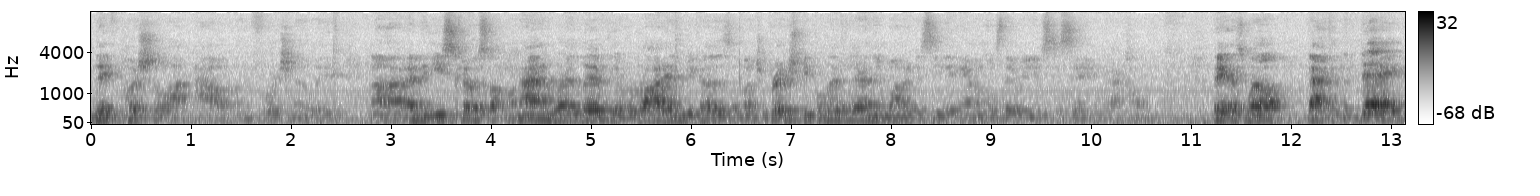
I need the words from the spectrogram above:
they've pushed a lot out, unfortunately. Uh, and the East Coast on Long Island, where I lived, they were brought in because a bunch of British people lived there and they wanted to see the animals they were used to seeing. They, as well, back in the day,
